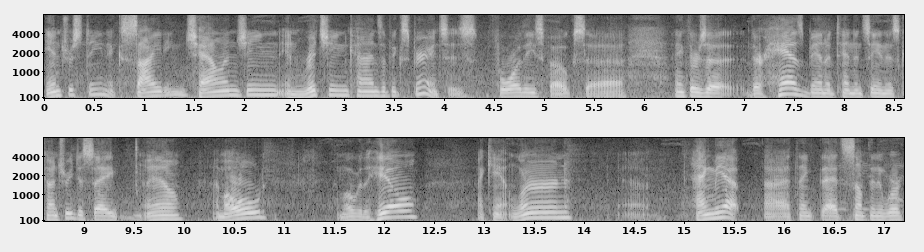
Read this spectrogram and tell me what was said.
interesting, exciting, challenging, enriching kinds of experiences for these folks. Uh, I think there's a, there has been a tendency in this country to say, well, I'm old, I'm over the hill, I can't learn, uh, hang me up. I think that's something that we're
